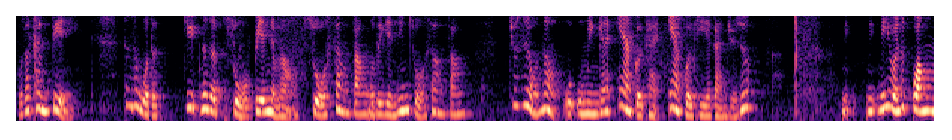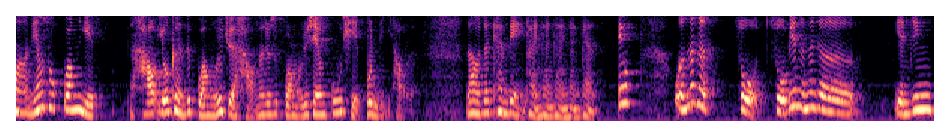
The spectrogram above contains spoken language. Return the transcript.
我在看电影，但是我的那个左边有没有左上方？我的眼睛左上方就是有那种无无名感压鬼开压鬼气的感觉，就你你你以为是光吗？你要说光也好，有可能是光，我就觉得好，那就是光，我就先姑且不理好了。然后我在看电影，看一看，看一看，看，哎呦，我那个左左边的那个眼睛。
